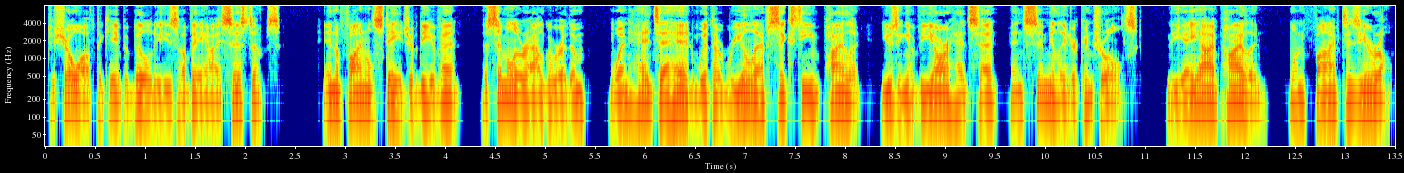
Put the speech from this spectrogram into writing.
to show off the capabilities of AI systems. In the final stage of the event, a similar algorithm went head to head with a real F 16 pilot using a VR headset and simulator controls. The AI pilot won 5 to 0.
